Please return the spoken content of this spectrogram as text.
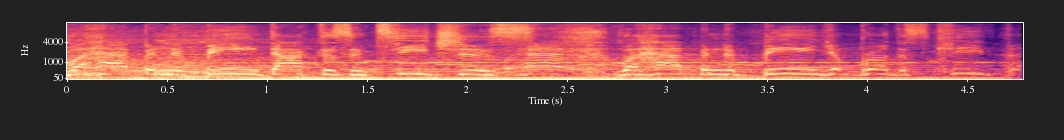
What happened to being doctors and teachers? What happened to being your brother's keeper?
